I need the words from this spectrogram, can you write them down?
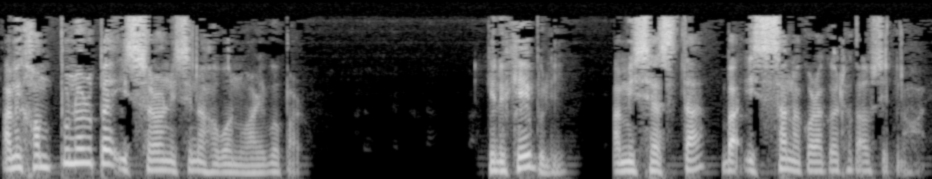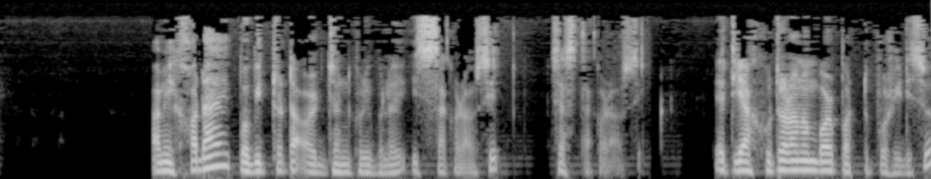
আমি সম্পূৰ্ণৰূপে ঈশ্বৰৰ নিচিনা হ'ব নোৱাৰিব পাৰোঁ। কিন্তু সেইবুলি আমি চেষ্টা বা ইচ্ছা নকৰাকৈ থকা উচিত নহয়। আমি সদায় পবিত্ৰতা অৰ্জন কৰিবলৈ ইচ্ছা কৰা উচিত চেষ্টা কৰা উচিত। এতিয়া সোতৰ নম্বৰ পদটো পঢ়ি দিছো।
